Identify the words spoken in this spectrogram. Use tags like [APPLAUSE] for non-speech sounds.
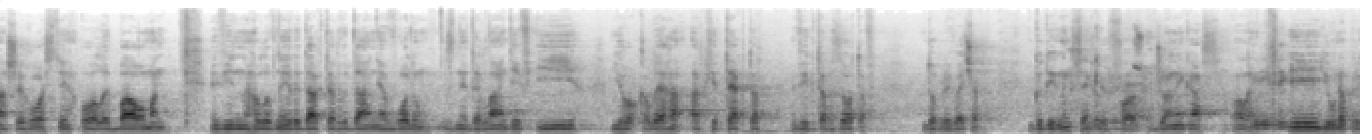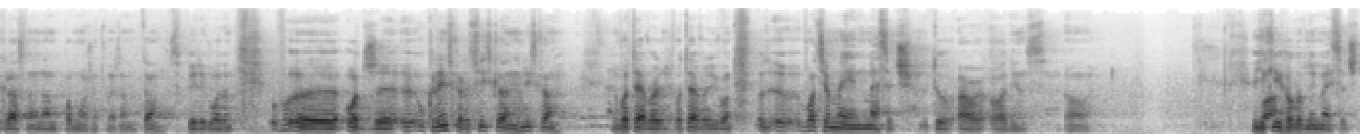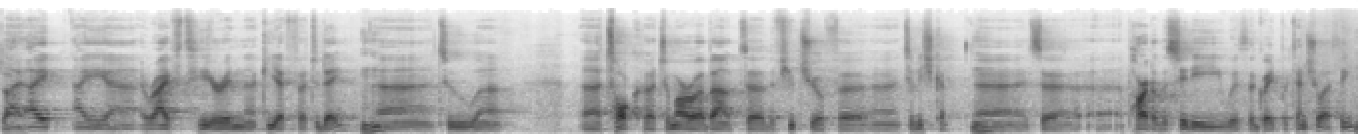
Наші гості Оле Бауман, він головний редактор видання Волюм з Нідерландів і його колега, архітектор Віктор Зотов. Добрий вечір. Good evening, thank you for joining us, Оле. І Юля прекрасно нам поможе в этом, з переводом. Е, Отже, е, українська, російська, англійська, whatever, whatever you want. Е, What's your main message to our audience? Оле? Який головний меседж? так? I, I, I uh, arrived here in uh, Kiev uh, today uh, to uh, uh, talk uh, tomorrow about uh, the future of uh, uh, Tilishka. Uh, it's a, a part of the city with a great potential, I think.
